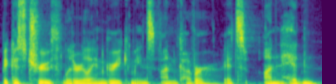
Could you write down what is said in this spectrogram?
because truth literally in Greek means uncover, it's unhidden.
